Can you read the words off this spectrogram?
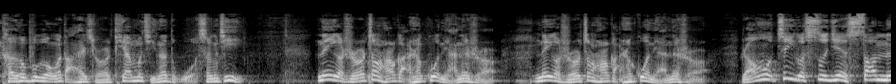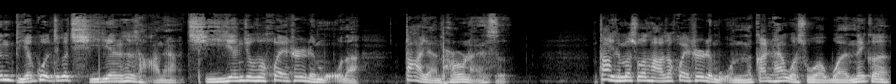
他都不跟我们打台球，添不起那赌，生气。那个时候正好赶上过年的时候，那个时候正好赶上过年的时候。然后这个事件三门别棍，这个起因是啥呢？起因就是坏事的母子大眼泡男士。为什么说他是坏事的母子呢？刚才我说我那个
